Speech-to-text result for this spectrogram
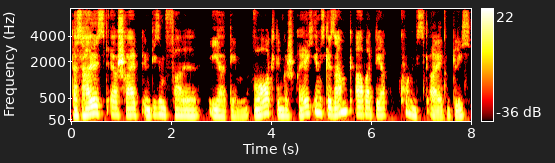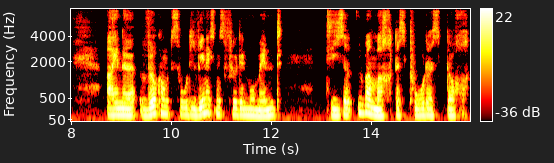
Das heißt, er schreibt in diesem Fall eher dem Wort, dem Gespräch, insgesamt aber der Kunst eigentlich eine Wirkung zu, die wenigstens für den Moment diese Übermacht des Todes doch,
